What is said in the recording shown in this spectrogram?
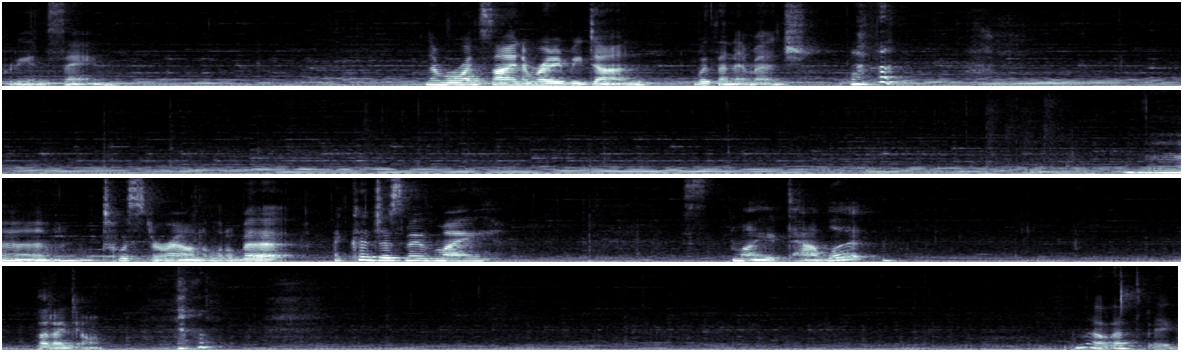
pretty insane. Number one sign I'm ready to be done with an image. then twist around a little bit. I could just move my my tablet, but I don't. No, that's big.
